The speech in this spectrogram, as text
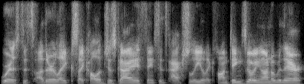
Whereas this other like psychologist guy thinks it's actually like hauntings going on over there.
